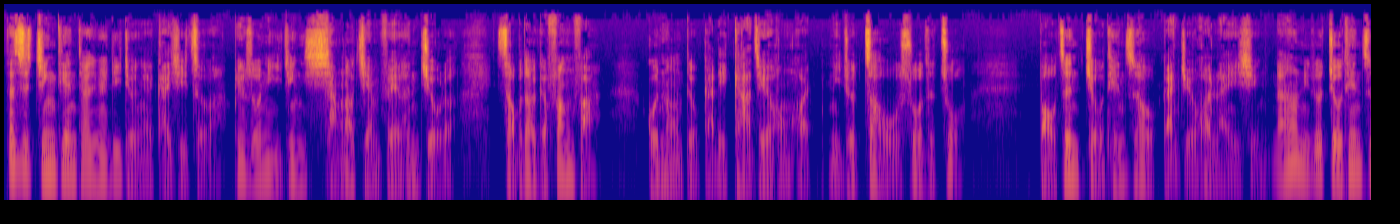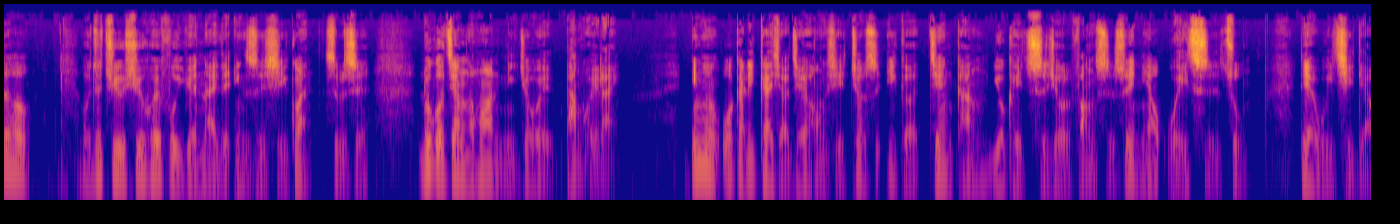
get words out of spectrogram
但是今天条件你就应该开始走啊。比如说你已经想要减肥很久了，找不到一个方法，滚红都给你嘎这个红坏，你就照我说的做，保证九天之后感觉焕然一新。然后你说九天之后，我就继续恢复原来的饮食习惯，是不是？如果这样的话，你就会胖回来。因为我给你盖小这个东西，就是一个健康又可以持久的方式，所以你要维持住，第二维持掉，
